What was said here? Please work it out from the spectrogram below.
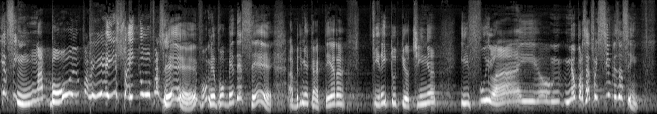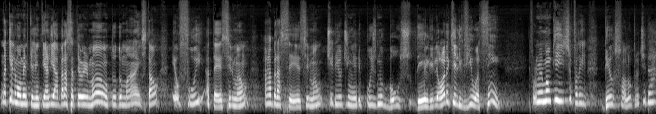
E assim, na boa, eu falei, é isso aí que eu vou fazer, eu vou, eu vou obedecer. Abri minha carteira, tirei tudo que eu tinha e fui lá e eu, meu processo foi simples assim. Naquele momento que a gente tem ali, abraça teu irmão, tudo mais, tal, eu fui até esse irmão, abracei esse irmão, tirei o dinheiro e pus no bolso dele. Ele, a hora que ele viu assim, ele falou: meu irmão, que isso? Eu falei: Deus falou para eu te dar,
